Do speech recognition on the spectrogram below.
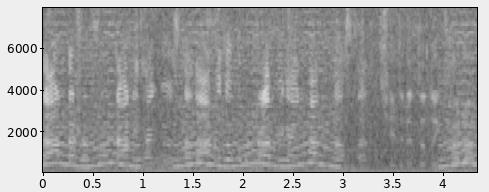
টানটা সবসময় টানই থাকবে আমি তো কোনো ট্রাফিক আইন মানি না তো তুই খারাপ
